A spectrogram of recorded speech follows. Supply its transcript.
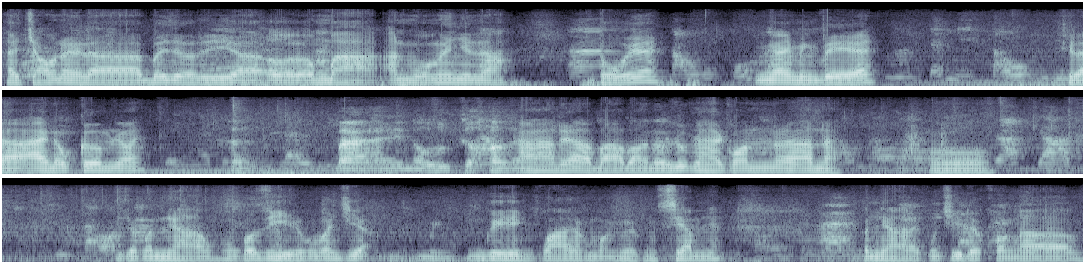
hai cháu này là bây giờ thì à, ở ông bà ăn uống hay như thế nào? Tối ấy ngày mình về ấy thì là ai nấu cơm cho ấy? Bà hay nấu giúp cho à đấy à? Bà bà nấu giúp cho hai con ăn à? Ồ. Thì cho con nhà cũng không có gì đâu các anh chị ạ. Mình cũng ghi hình qua cho mọi người cùng xem nhé. Căn nhà này cũng chỉ được khoảng uh,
